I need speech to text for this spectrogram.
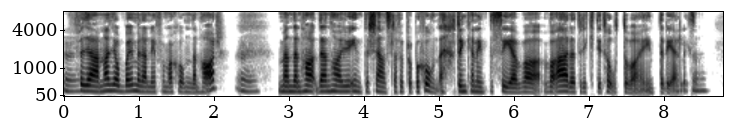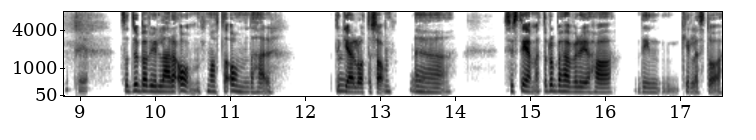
Mm. För hjärnan jobbar ju med den information den har. Mm. Men den har, den har ju inte känsla för proportioner. Den kan inte se vad, vad är ett riktigt hot och vad är inte det. Liksom. Mm. Ja. Så du behöver ju lära om, mata om det här, tycker Mm. jag låter som, Ja. eh, systemet. Och då behöver du ju ha din killes då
